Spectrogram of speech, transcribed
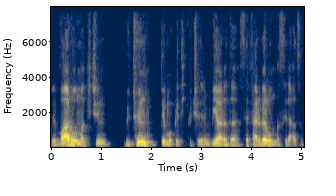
Ve var olmak için bütün demokratik güçlerin bir arada seferber olması lazım.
